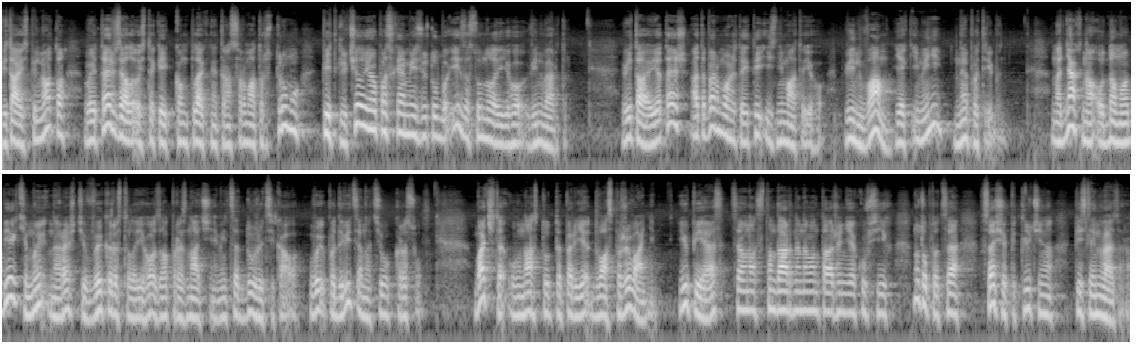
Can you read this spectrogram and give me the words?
Вітаю спільното! Ви теж взяли ось такий комплектний трансформатор струму, підключили його по схемі з YouTube і засунули його в інвертор. Вітаю, я теж, а тепер можете йти і знімати його. Він вам, як і мені, не потрібен. На днях на одному об'єкті ми нарешті використали його за призначенням, і це дуже цікаво. Ви подивіться на цю красу. Бачите, у нас тут тепер є два споживання. UPS це у нас стандартне навантаження, як у всіх. Ну тобто, це все, що підключено після інвертора.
